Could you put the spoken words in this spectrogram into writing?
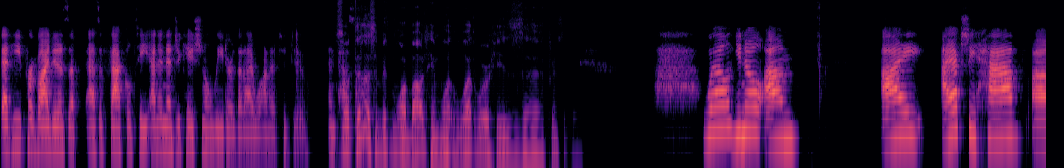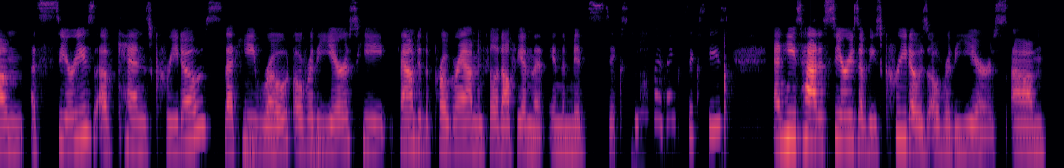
that he provided as a as a faculty and an educational leader that i wanted to do and so tell on. us a bit more about him what what were his uh, principles well you know um i I actually have um, a series of Ken's credos that he mm. wrote over mm. the years. He founded the program in Philadelphia in the in the mid '60s, I think, '60s, and he's had a series of these credos over the years. Um,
